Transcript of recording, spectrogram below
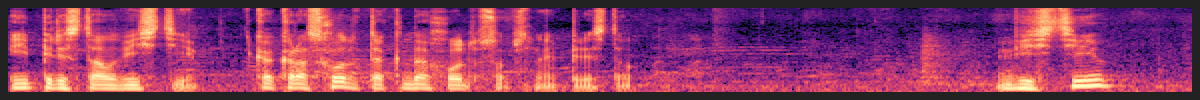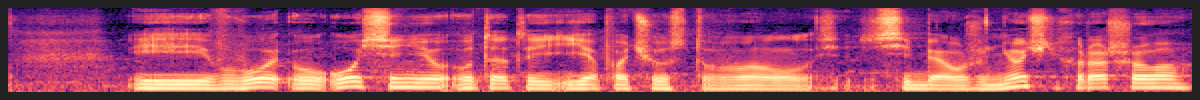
и перестал вести. Как расходы, так и доходы, собственно, я перестал вести. И осенью вот этой я почувствовал себя уже не очень хорошо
